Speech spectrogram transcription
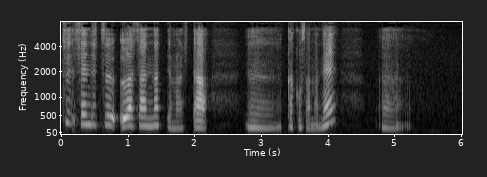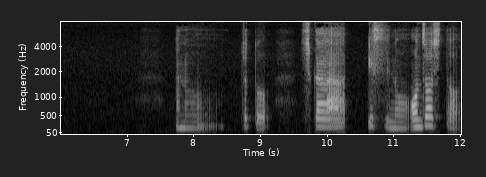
先日噂になってました、うん、佳子さまね、うん、あの、ちょっと歯科医師の御曹司と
